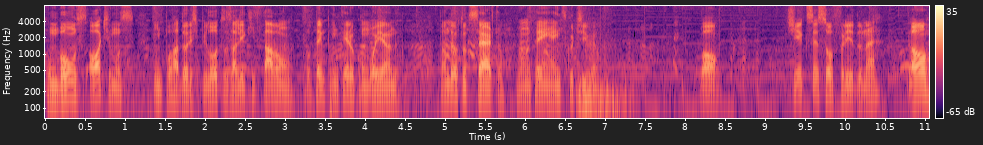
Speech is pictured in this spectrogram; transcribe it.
com bons, ótimos empurradores pilotos ali que estavam o tempo inteiro comboiando, então deu tudo certo, não tem, é indiscutível. Bom, tinha que ser sofrido, né? Então,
